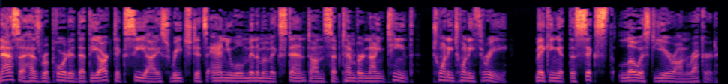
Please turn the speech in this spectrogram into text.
NASA has reported that the Arctic sea ice reached its annual minimum extent on September 19, 2023, making it the sixth lowest year on record.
